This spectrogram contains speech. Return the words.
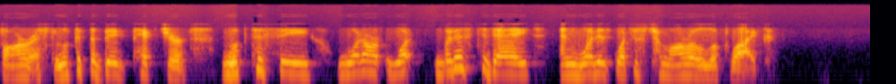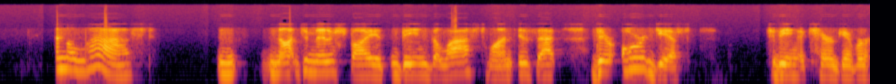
forest, look at the big picture, look to see what are, what, what is today and what is, what does tomorrow look like? And the last, not diminished by it being the last one, is that there are gifts to being a caregiver.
